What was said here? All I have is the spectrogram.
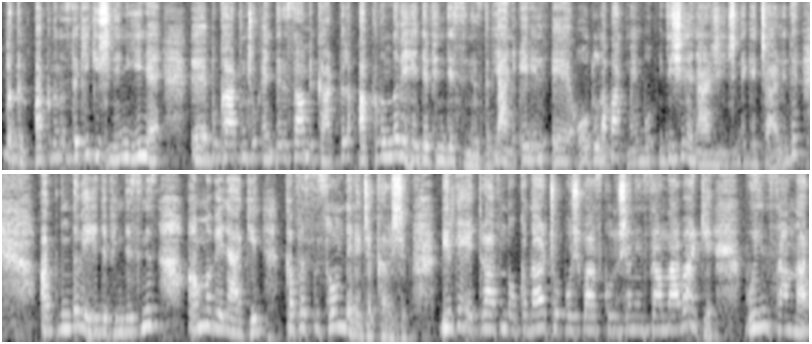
bakın aklınızdaki kişinin yine e, bu kartın çok enteresan bir karttır. Aklında ve hedefindesinizdir. Yani eril e, olduğuna bakmayın. Bu dişil enerji içinde geçerlidir. Aklında ve hedefindesiniz ama ve lakin kafası son derece karışık. Bir de etrafında o kadar çok boş boğaz konuşan insanlar var ki bu insanlar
